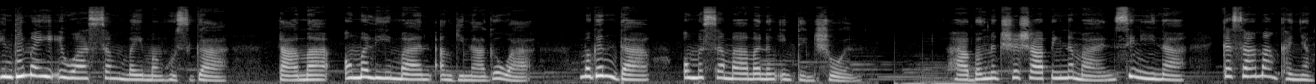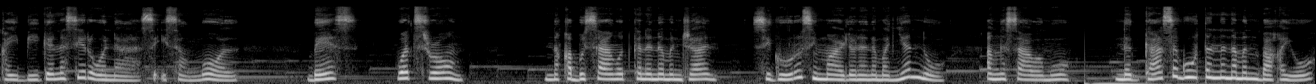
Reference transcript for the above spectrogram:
hindi maiiwasang may manghusga, tama o mali man ang ginagawa, maganda o masama man ang intensyon. Habang nagsha-shopping naman si Nina kasama ang kanyang kaibigan na si Rona sa isang mall. Bes, what's wrong? Nakabusangot ka na naman dyan. Siguro si Marlo na naman yan no, ang asawa mo. Nagkasagutan na naman ba kayo?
